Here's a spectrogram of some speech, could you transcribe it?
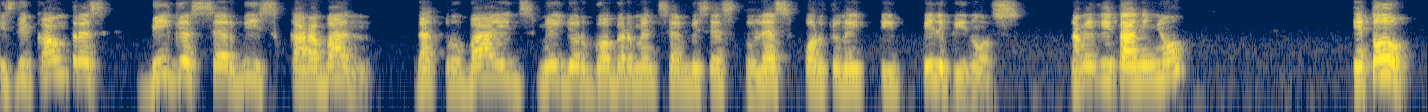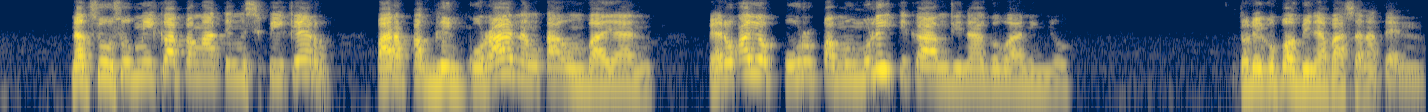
is the country's biggest service caravan that provides major government services to less fortunate Pi- Filipinos. Nakikita ninyo? Ito, nagsusumikap ang ating speaker para paglingkuran ng taong bayan. Pero kayo, puro pamumulitika ang ginagawa ninyo. Tuloy ko po binabasa natin.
